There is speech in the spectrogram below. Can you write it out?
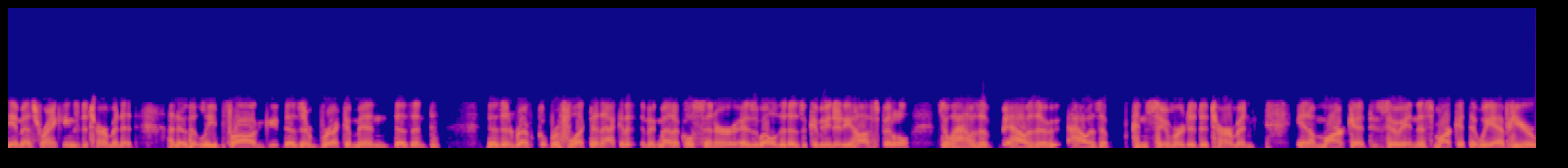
CMS rankings determine it. I know that Leapfrog doesn't recommend doesn't doesn't re- reflect an academic medical center as well as it does a community hospital. So how is a how is a how is a consumer to determine in a market? So in this market that we have here,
